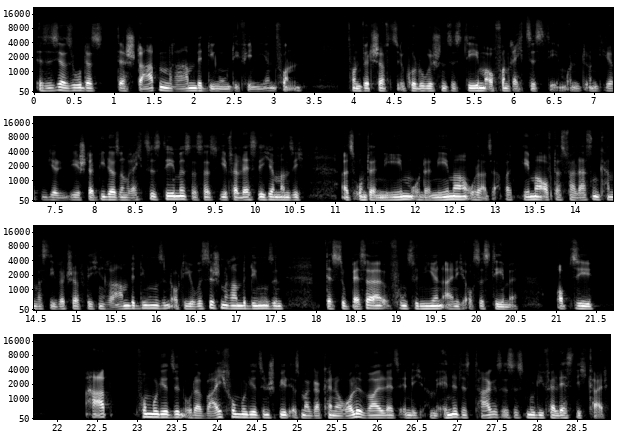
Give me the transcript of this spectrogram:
es ist ja so, dass der Staaten Rahmenbedingungen definieren von, von wirtschaftsökologischen Systemen, auch von Rechtssystemen. Und, und je, je, stabiler so ein Rechtssystem ist, das heißt, je verlässlicher man sich als Unternehmen, Unternehmer oder als Arbeitnehmer auf das verlassen kann, was die wirtschaftlichen Rahmenbedingungen sind, auch die juristischen Rahmenbedingungen sind, desto besser funktionieren eigentlich auch Systeme. Ob sie hart formuliert sind oder weich formuliert sind, spielt erstmal gar keine Rolle, weil letztendlich am Ende des Tages ist es nur die Verlässlichkeit.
